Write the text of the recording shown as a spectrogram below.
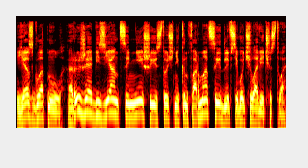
Я сглотнул. Рыжий обезьян – ценнейший источник информации для всего человечества.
